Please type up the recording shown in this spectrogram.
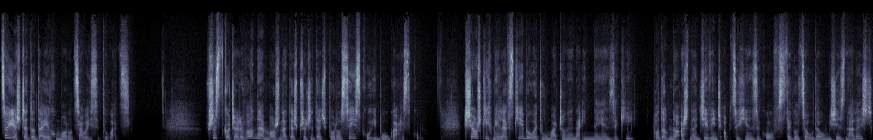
co jeszcze dodaje humoru całej sytuacji. Wszystko czerwone można też przeczytać po rosyjsku i bułgarsku. Książki Chmielewskiej były tłumaczone na inne języki, podobno aż na dziewięć obcych języków, z tego co udało mi się znaleźć,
